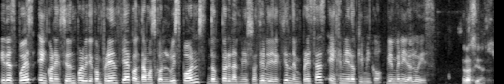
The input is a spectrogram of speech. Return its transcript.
Y después, en conexión por videoconferencia, contamos con Luis Pons, doctor en Administración y Dirección de Empresas e ingeniero químico. Bienvenido, Luis. Gracias.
